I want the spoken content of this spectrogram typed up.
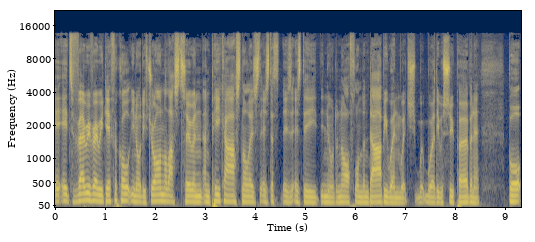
it, it's very very difficult. You know they've drawn the last two, and, and peak Arsenal is is the is, is the you know the North London derby win, which Worthy was superb in it, but.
